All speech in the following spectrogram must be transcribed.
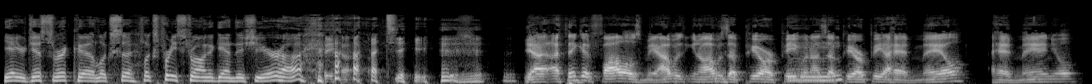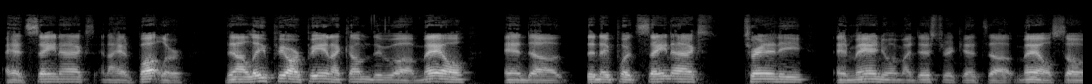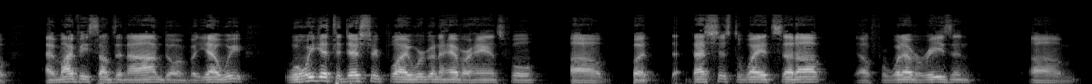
Yeah, your district uh, looks uh, looks pretty strong again this year, huh? Yeah. yeah, I think it follows me. I was, you know, I was at PRP mm-hmm. when I was at mm-hmm. PRP. I had Male, I had Manual, I had St. X, and I had Butler. Then I leave PRP and I come to uh, Male, and uh, then they put St. X, Trinity, and Manual in my district at uh, Male. So it might be something that I'm doing. But yeah, we when we get to district play, we're going to have our hands full. Uh, but th- that's just the way it's set up. Uh, for whatever reason, um,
